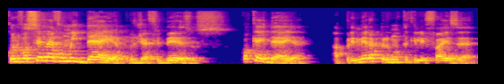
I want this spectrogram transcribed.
quando você leva uma ideia para o Jeff Bezos, qual é a ideia? A primeira pergunta que ele faz é:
